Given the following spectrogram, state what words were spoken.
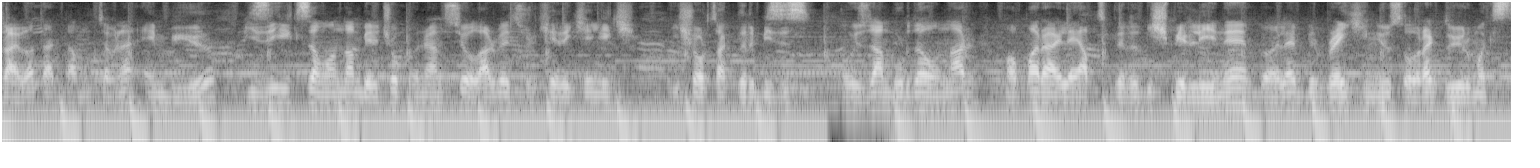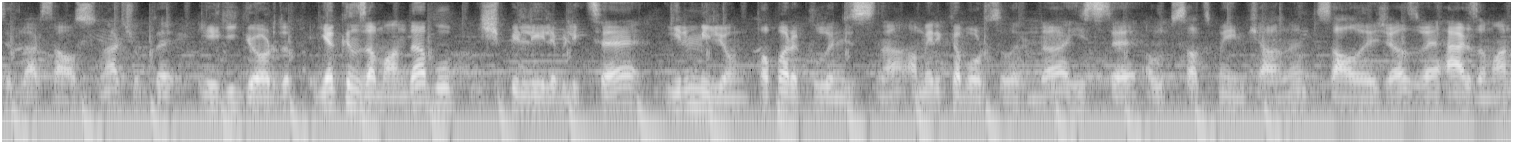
Drivewelt hatta muhtemelen en büyüğü. Bizi ilk zamandan beri çok önemsiyorlar ve Türkiye'deki ilk iş ortakları biziz. O yüzden burada onlar Papara ile yaptıkları işbirliğini böyle bir breaking news olarak duyurmak istediler sağ olsunlar. Çok da ilgi gördü. Yakın zamanda bu işbirliğiyle birlikte 20 milyon Papara kullanıcısına Amerika borsalarında hisse alıp satma imkanı sağlayacağız ve her zaman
